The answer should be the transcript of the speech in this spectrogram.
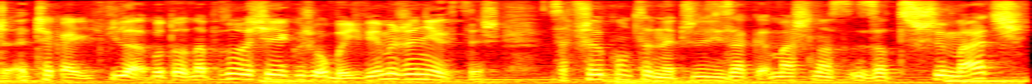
Cze- Czekaj, chwila, bo to na pewno da się jakoś obejść. Wiemy, że nie chcesz. Za wszelką cenę, czyli za, masz nas zatrzymać,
